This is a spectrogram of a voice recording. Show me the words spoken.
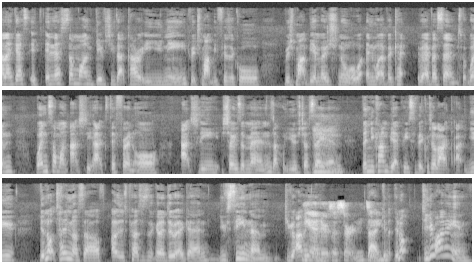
And I guess if unless someone gives you that clarity you need, which might be physical, which might be emotional, or in whatever whatever sense, but when when someone actually acts different or actually shows amends, like what you was just saying, then you can be at peace with it because you're like uh, you you're not telling yourself, oh, this person isn't going to do it again. You've seen them. Do you get what I mean? Yeah, there's a certainty. like you're you're not. Do you get what I mean?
